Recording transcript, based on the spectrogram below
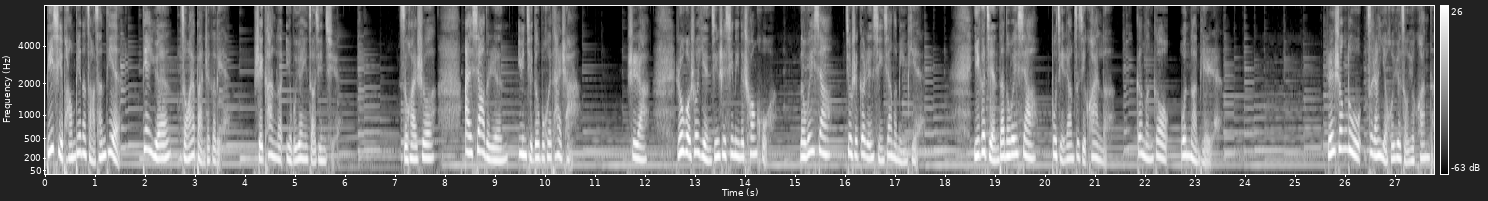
比起旁边的早餐店，店员总爱板着个脸，谁看了也不愿意走进去。俗话说，爱笑的人运气都不会太差。是啊，如果说眼睛是心灵的窗户，那微笑就是个人形象的名片。一个简单的微笑，不仅让自己快乐，更能够温暖别人。人生路自然也会越走越宽的。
